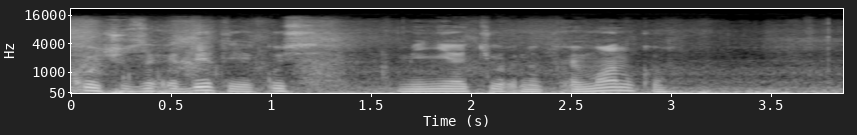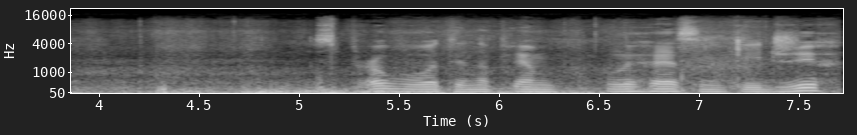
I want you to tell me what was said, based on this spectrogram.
Хочу зарядити якусь мініатюрну приманку. Спробувати на прям легесенький джиг.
